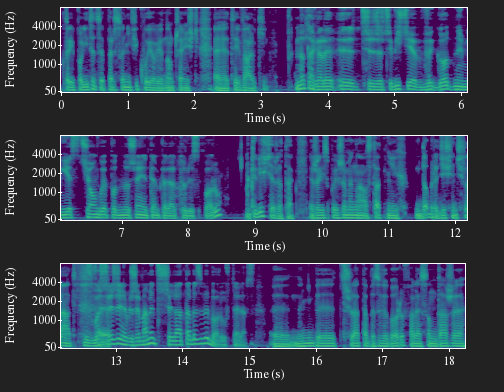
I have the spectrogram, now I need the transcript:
której politycy personifikują jedną część e, tej walki. No tak, ale y, czy rzeczywiście wygodnym jest ciągłe podnoszenie temperatury sporu? Oczywiście, że tak. Jeżeli spojrzymy na ostatnich dobre 10 lat, Zwłaszcza, że, że mamy trzy lata bez wyborów teraz. E, No niby trzy lata bez wyborów, ale sondaże,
